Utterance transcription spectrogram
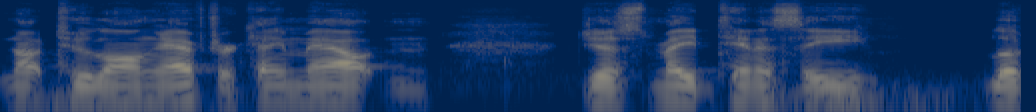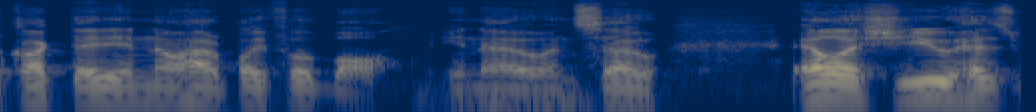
not too long after came out and just made Tennessee look like they didn't know how to play football. You know, and so LSU has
